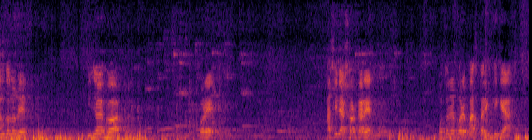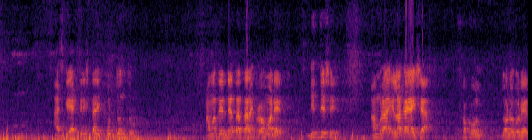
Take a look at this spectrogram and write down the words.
আন্দোলনের বিজয় হওয়ার পরে হাসিনা সরকারের পতনের পরে পাঁচ তারিখ থেকে আজকে একত্রিশ তারিখ পর্যন্ত আমাদের নেতা তারেক রহমানের নির্দেশে আমরা এলাকায় আইসা সকল জনগণের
